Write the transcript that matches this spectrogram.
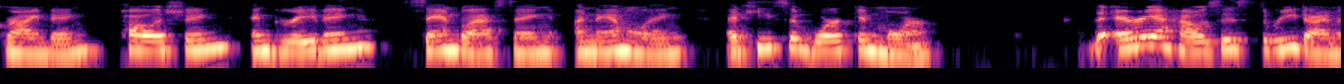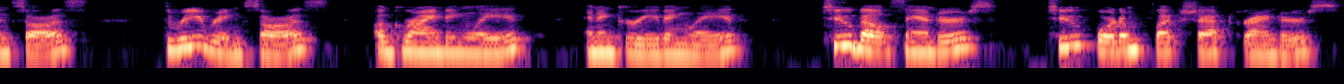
grinding, polishing, engraving, sandblasting, enameling, adhesive work, and more. The area houses three diamond saws, three ring saws, a grinding lathe, an engraving lathe, two belt sanders, two Foredom flex shaft grinders,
